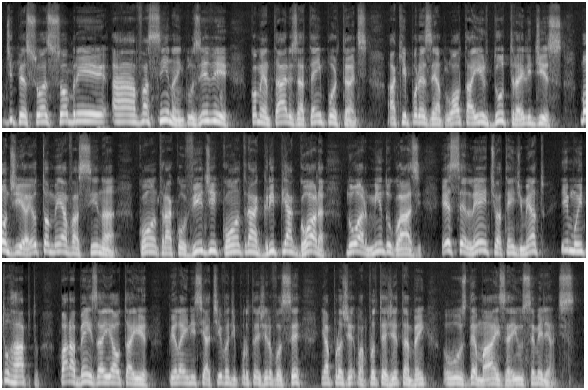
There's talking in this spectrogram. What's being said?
de pessoas sobre a vacina, inclusive comentários até importantes. Aqui, por exemplo, o Altair Dutra, ele diz: Bom dia, eu tomei a vacina contra a Covid e contra a gripe agora, no Armindo Guazi. Excelente o atendimento e muito rápido. Parabéns aí, Altair, pela iniciativa de proteger você e a, proteger também os demais aí, os semelhantes.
